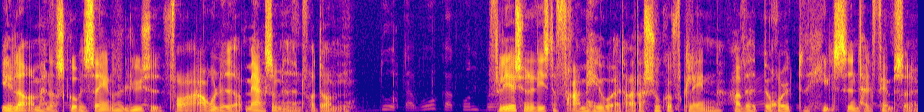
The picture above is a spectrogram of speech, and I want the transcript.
eller om han har skubbet sagen ud i lyset for at aflede opmærksomheden fra dommen. Flere journalister fremhæver, at Radashukov-klanen har været berygtet helt siden 90'erne,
